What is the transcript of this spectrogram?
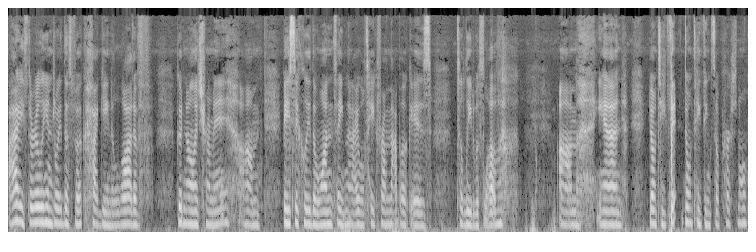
I thoroughly enjoyed this book. I gained a lot of good knowledge from it. Um, basically, the one thing that I will take from that book is to lead with love um, and don't take th- don't take things so personal.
